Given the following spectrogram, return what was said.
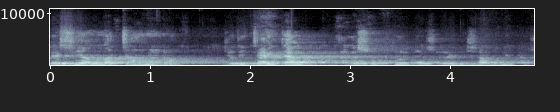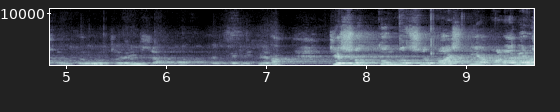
বেশি আল্লাহ চান না। যদি চাইতেন, তাহলে সত্তর বছরের হিসাব নিতেন সত্তর বছরের হিসাব না। যে সত্তর বছর বয়স নিয়ে মারা গেল,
